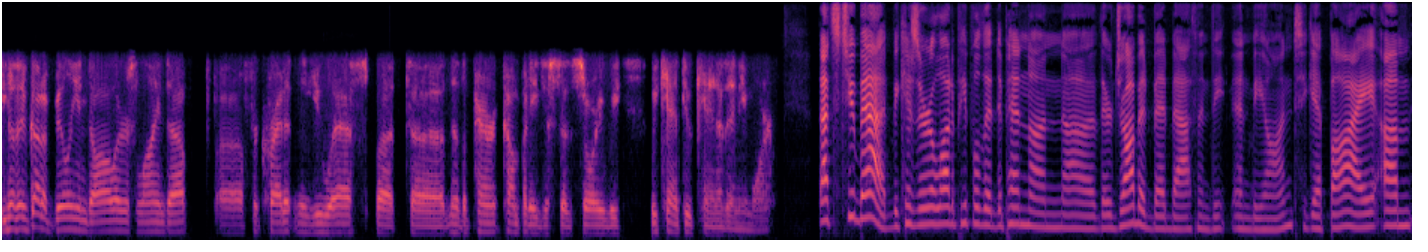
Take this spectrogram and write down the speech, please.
you know they've got a billion dollars lined up uh, for credit in the U.S., but uh, no, the parent company just said, "Sorry, we we can't do Canada anymore." That's too bad because there are a lot of people that depend on uh, their job at Bed Bath and, and Beyond to get by. Um,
